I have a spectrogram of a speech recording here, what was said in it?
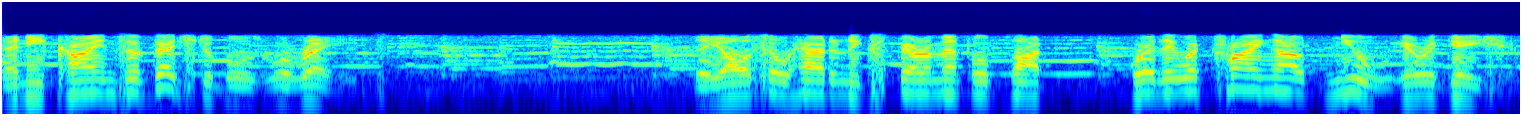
Many kinds of vegetables were raised. They also had an experimental plot where they were trying out new irrigation.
